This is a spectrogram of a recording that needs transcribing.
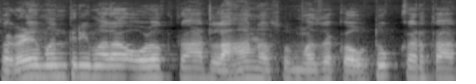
सगळे मंत्री मला ओळखतात लहान असून माझं कौतुक करतात.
